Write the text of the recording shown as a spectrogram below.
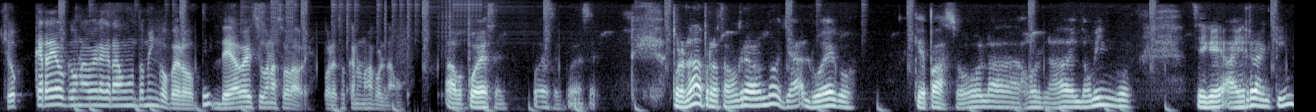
Yo creo que una vez le grabamos un domingo, pero debe haber sido una sola vez. Por eso es que no nos acordamos. Ah, pues puede ser, puede ser, puede ser. Pero nada, pero estamos grabando ya luego que pasó la jornada del domingo. Así que hay ranking.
